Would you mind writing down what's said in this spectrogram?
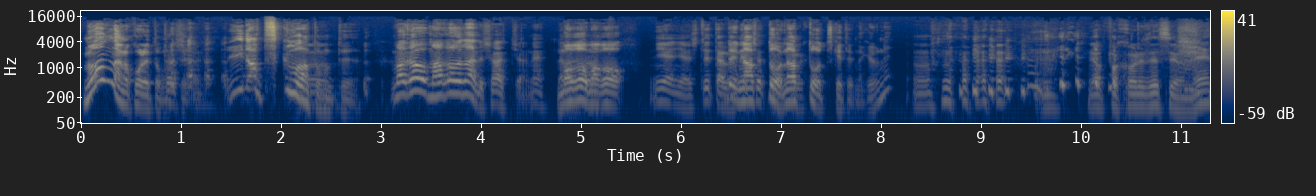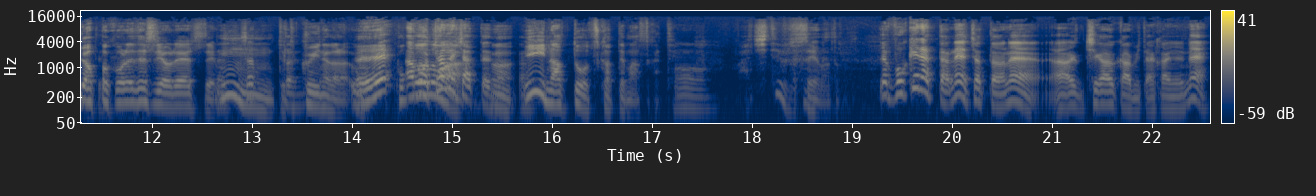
何なのこれと思って。確かイラつくわと思って。真顔真顔なんでしょあっちゃんね。真顔真顔ニヤニヤしてたらねで納豆納豆つけてんだけどね。やっぱこれですよね やっぱこれですよねっつって「うんっとうん」って食いながら「うん。え？ここあもう食べちゃってんの？うん。いい納豆を使ってます」とか言って。うん。マジでうるせえわとでボケだったらねちょっとねあ違うかみたいな感じでね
